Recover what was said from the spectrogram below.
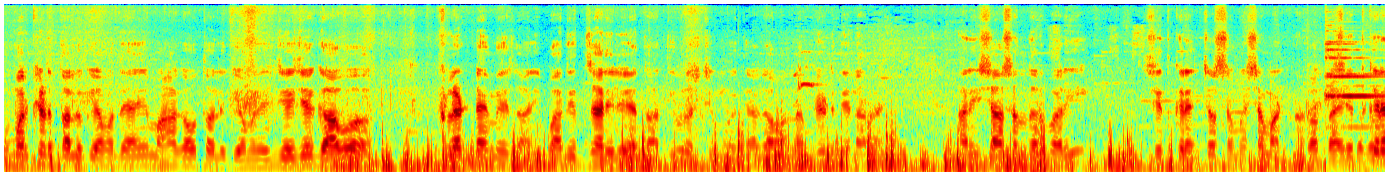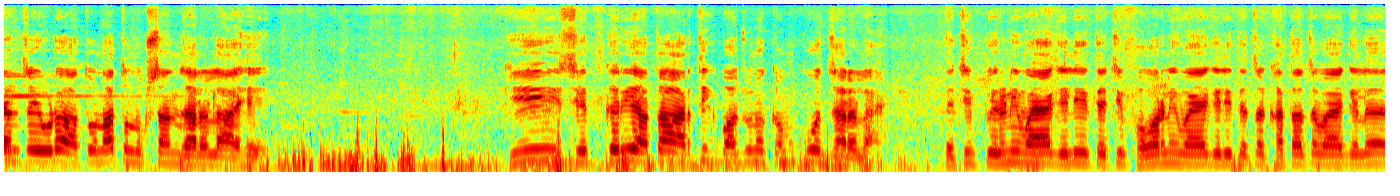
उमरखेड तालुक्यामध्ये आणि महागाव तालुक्यामध्ये जे जे गावं फ्लड डॅमेज आणि बाधित झालेली आहेत अतिवृष्टीमुळे त्या गावांना भेट देणार आहे. आणि शासन दरबारी शेतकऱ्यांच्या समस्या मांडणार. शेतकऱ्यांचं एवढं अतोनात नुकसान झालेलं आहे की शेतकरी आता आर्थिक बाजूनं कमकुवत झालेला आहे. त्याची पेरणी वाया गेली त्याची फवारणी वाया गेली त्याचं खताचं वाया गेलं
